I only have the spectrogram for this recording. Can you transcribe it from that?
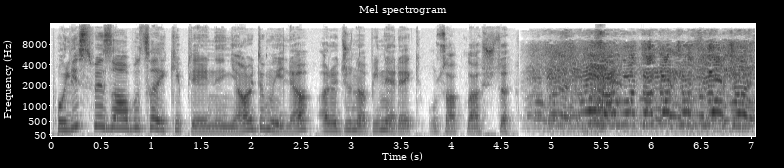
polis ve zabıta ekiplerinin yardımıyla aracına binerek uzaklaştı. Sen vatandaşa silah çek.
